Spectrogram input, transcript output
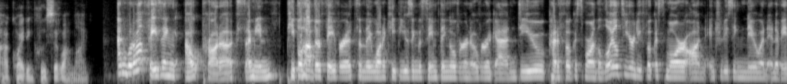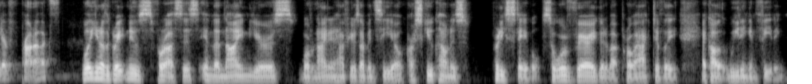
uh, quite inclusive online. And what about phasing out products? I mean, people have their favorites and they want to keep using the same thing over and over again. Do you kind of focus more on the loyalty or do you focus more on introducing new and innovative products? Well, you know, the great news for us is in the nine years, over nine and a half years I've been CEO, our SKU count is pretty stable. So we're very good about proactively, I call it weeding and feeding,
